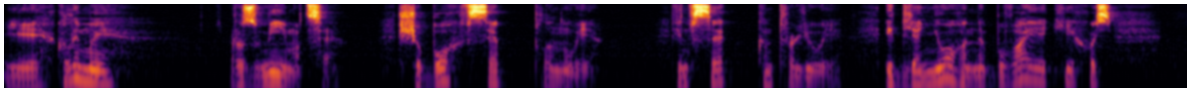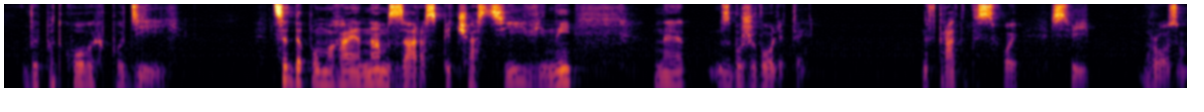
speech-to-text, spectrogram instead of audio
І коли ми розуміємо це, що Бог все планує, Він все контролює, і для нього не буває якихось випадкових подій. Це допомагає нам зараз під час цієї війни не збожеволіти, не втратити свій, свій розум.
